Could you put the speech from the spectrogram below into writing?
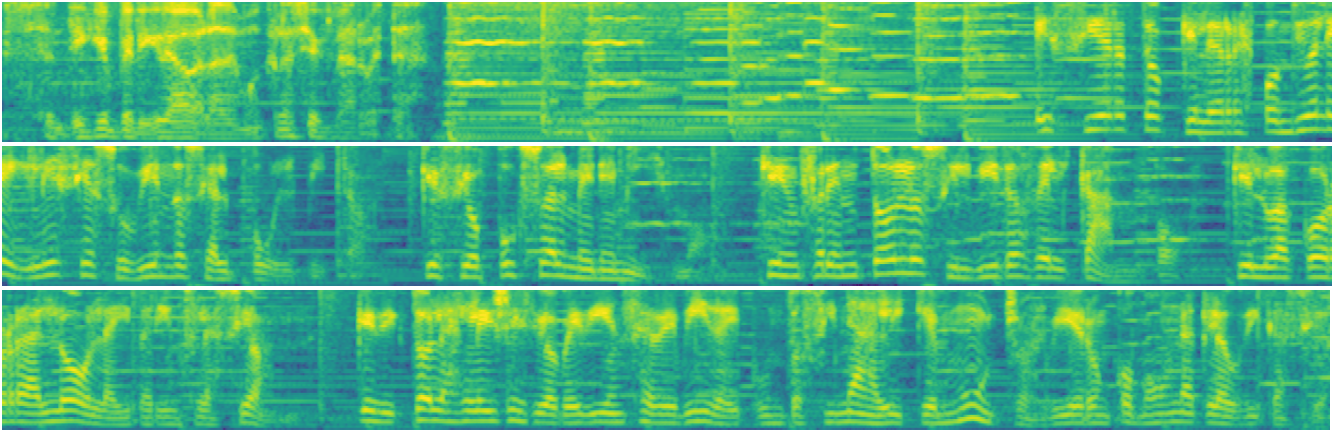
sentí que peligraba la democracia, claro está. Es cierto que le respondió a la iglesia subiéndose al púlpito, que se opuso al menemismo, que enfrentó los silbidos del campo, que lo acorraló la hiperinflación, que dictó las leyes de obediencia debida y punto final y que muchos vieron como una claudicación.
